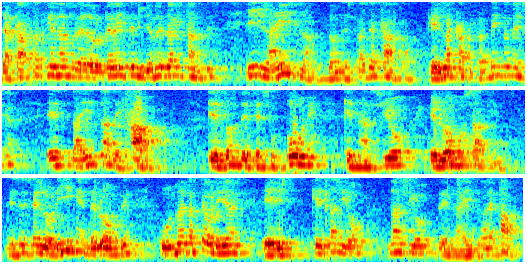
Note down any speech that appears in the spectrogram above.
Yakarta tiene alrededor de 20 millones de habitantes y la isla donde está Yakarta, que es la capital de Indonesia, es la isla de Java, que es donde se supone que nació el Homo sapiens. Ese es el origen del hombre. Una de las teorías es que salió, nació de la isla de Java,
